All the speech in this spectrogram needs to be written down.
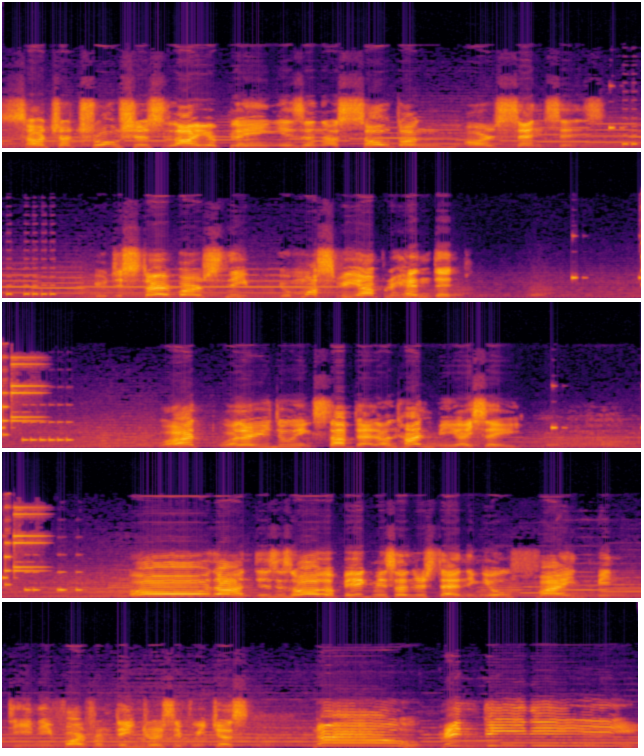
Such atrocious lyre playing is an assault on our senses. You disturb our sleep. You must be apprehended. What? What are you doing? Stop that. Unhunt me, I say. Hold on. This is all a big misunderstanding. You'll find Mindini far from dangerous if we just... No! Mindini!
